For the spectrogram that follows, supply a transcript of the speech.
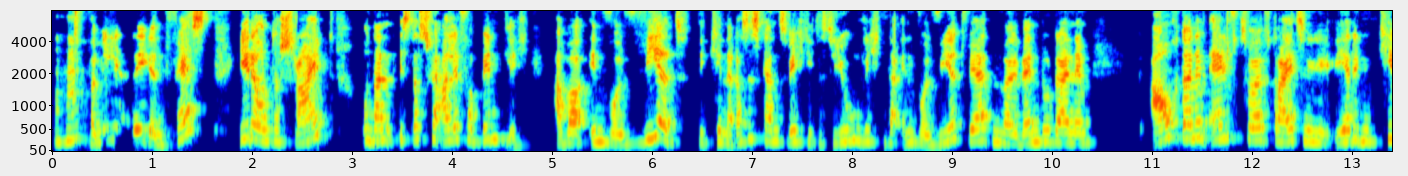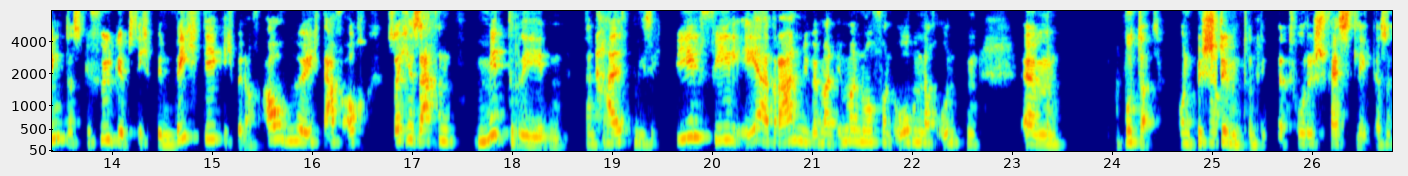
mhm. Familienregeln fest, jeder unterschreibt. Und dann ist das für alle verbindlich. Aber involviert die Kinder, das ist ganz wichtig, dass die Jugendlichen da involviert werden, weil wenn du deinem auch deinem 11, 12, 13-jährigen Kind das Gefühl gibst, ich bin wichtig, ich bin auf Augenhöhe, ich darf auch solche Sachen mitreden, dann halten die sich viel, viel eher dran, wie wenn man immer nur von oben nach unten ähm, buttert und bestimmt ja. und diktatorisch festlegt. Also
